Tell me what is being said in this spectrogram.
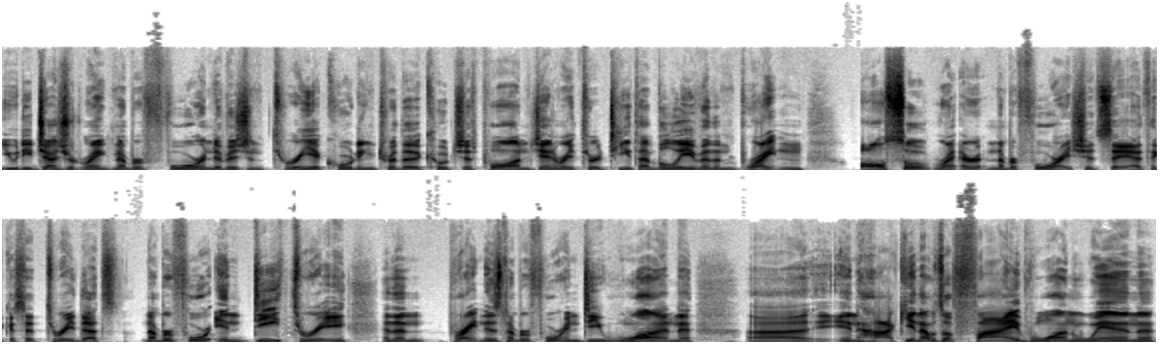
UD Jesuit ranked number four in Division Three, according to the coaches poll on January 13th, I believe, and then Brighton also or number four, I should say. I think I said three. That's number four in D three, and then Brighton is number four in D one uh, in hockey, and that was a five-one win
